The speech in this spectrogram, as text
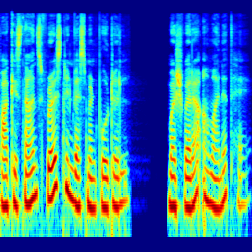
Pakistan first investment portal, मशवरा अमानत है।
